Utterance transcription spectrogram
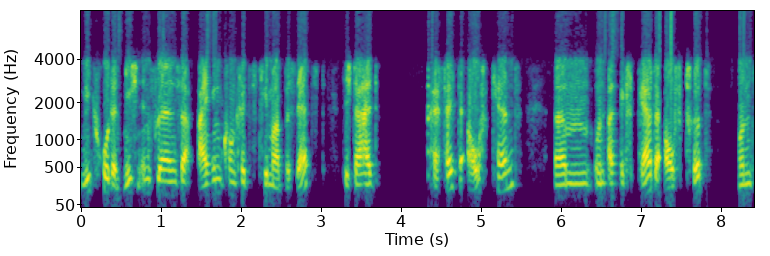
Mikro- oder Nicht-Influencer ein konkretes Thema besetzt, sich da halt perfekt auskennt ähm, und als Experte auftritt und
